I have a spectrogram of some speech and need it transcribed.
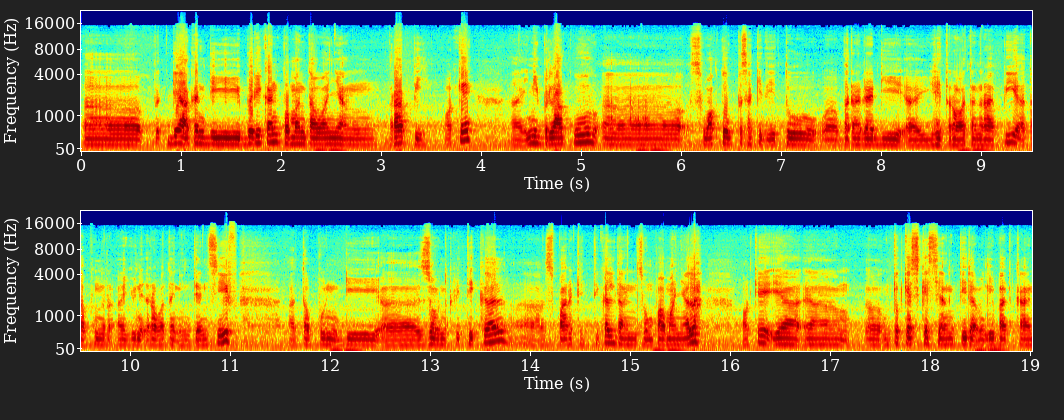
uh, dia akan diberikan pemantauan yang rapi, okey. Uh, ini berlaku uh, sewaktu pesakit itu uh, berada di uh, unit rawatan rapi ataupun uh, unit rawatan intensif ataupun di uh, zone kritikal, uh, separa kritikal dan seumpamanya lah. Okey, ya uh, uh, untuk kes-kes yang tidak melibatkan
